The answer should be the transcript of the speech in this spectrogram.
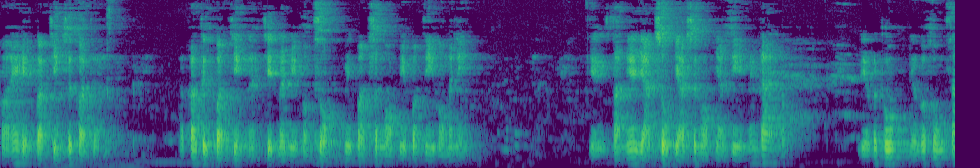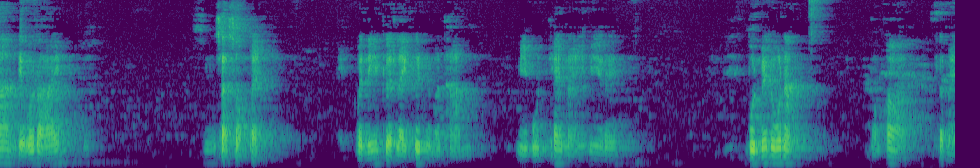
ขอให้เห็นความจริงซะก่อนเถอะถ้าเข้าถึงความจริงนะจิตมันมีความสุขมีความสงบมีความดีของมันเองอย่างตอนนี้อยากสุขอยากสงบอย่างดีไม่ได้หรอกเดี๋ยวก็ทุกข์เดี๋ยวก็ฟุ้งซ่านเดี๋ยวก็ร้ายสะสมไปวันนี้เกิดอะไรขึ้นมาถาม มีบุญแค่ไหนมีอะไร บุญไม่รู้นะหลวงพ่อ สมัย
